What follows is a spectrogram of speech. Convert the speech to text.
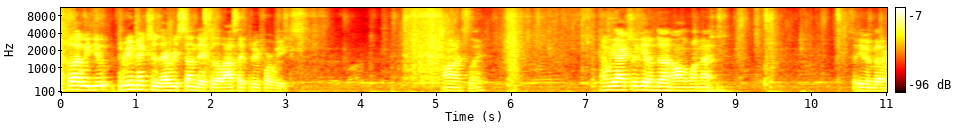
feel like we do three mixes every Sunday for the last like three, four weeks. Honestly. And we actually get them done all in one night. So even better.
